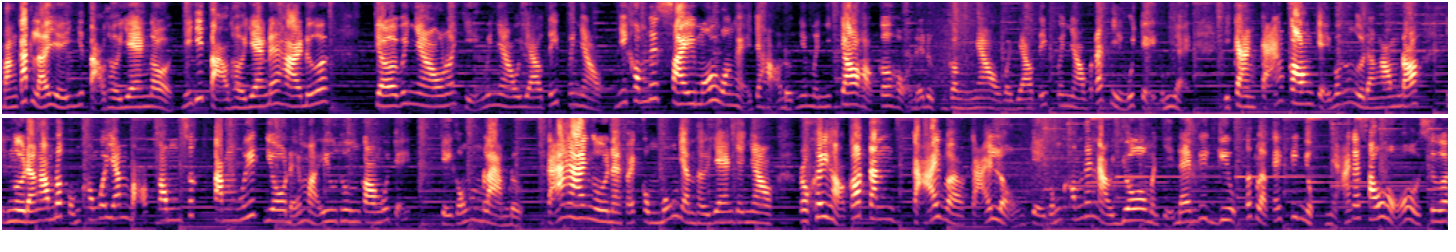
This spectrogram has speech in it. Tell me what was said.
Bằng cách là gì? Như tạo thời gian thôi. Nhi chỉ tạo thời gian để hai đứa chơi với nhau, nói chuyện với nhau, giao tiếp với nhau. Nhi không thể xây mối quan hệ cho họ được, nhưng mà Nhi cho họ cơ hội để được gần nhau và giao tiếp với nhau. Và trách nhiệm của chị cũng vậy. Chị càng cản con chị với cái người đàn ông đó, thì người đàn ông đó cũng không có dám bỏ công, sức, tâm huyết vô để mà yêu thương con của chị chị cũng không làm được. Cả hai người này phải cùng muốn dành thời gian cho nhau. Rồi khi họ có tranh cãi và cãi lộn chị cũng không thể nào vô mà chị đem cái guilt tức là cái cái nhục nhã cái xấu hổ hồi xưa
